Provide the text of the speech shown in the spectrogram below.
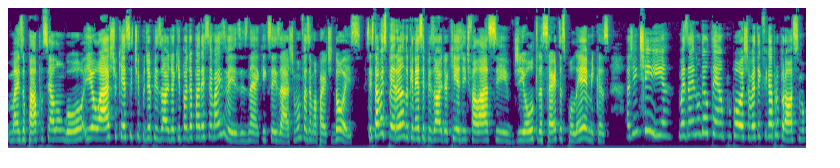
mas o papo se alongou e eu acho que esse tipo de episódio aqui pode aparecer mais vezes, né? O que, que vocês acham? Vamos fazer uma parte 2? Vocês estavam esperando que nesse episódio aqui a gente falasse de outras certas polêmicas? A gente ia, mas aí não deu tempo. Poxa, vai ter que ficar pro próximo.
